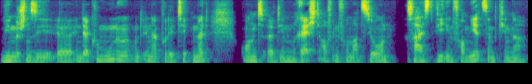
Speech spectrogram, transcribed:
Wie mischen sie äh, in der Kommune und in der Politik mit? Und äh, dem Recht auf Information. Das heißt, wie informiert sind Kinder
